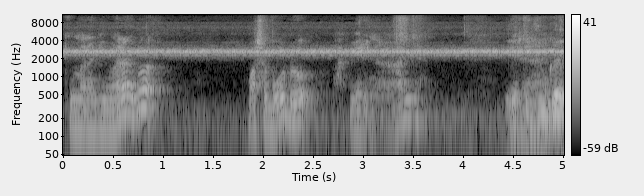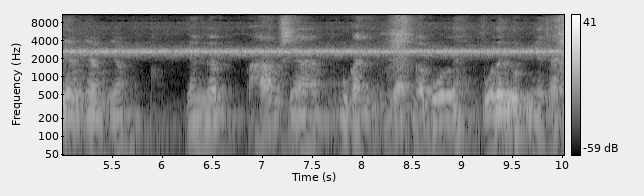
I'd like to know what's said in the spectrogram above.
gimana gimana gua masa bodoh. Ah, biarin aja itu Iya. juga yang yang yang yang nggak harusnya bukan nggak nggak boleh. Boleh lu punya cara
